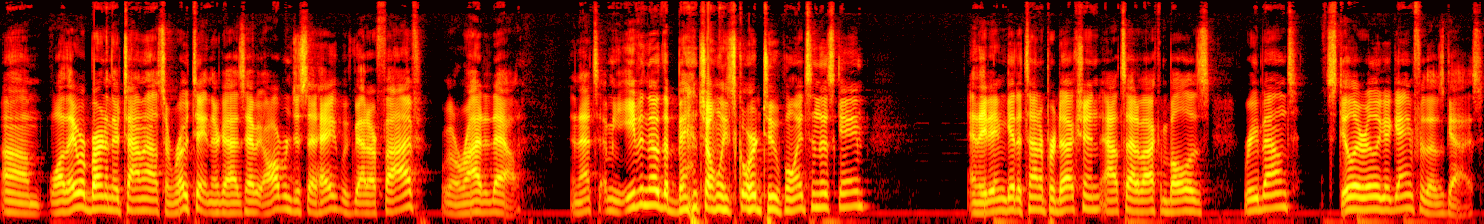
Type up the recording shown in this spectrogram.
Um, while they were burning their timeouts and rotating their guys heavy, Auburn just said, "Hey, we've got our five. We're gonna ride it out." And that's, I mean, even though the bench only scored two points in this game, and they didn't get a ton of production outside of Akingbola's rebounds, still a really good game for those guys.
